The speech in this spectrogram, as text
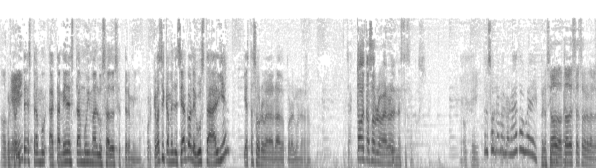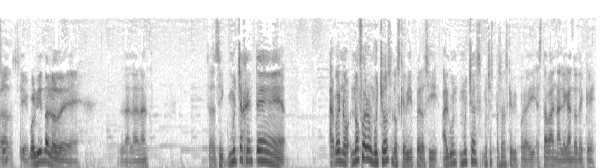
ok. Porque ahorita está muy, ah, también está muy mal usado ese término. Porque básicamente si algo le gusta a alguien, ya está sobrevalorado por alguna razón. O sea, todo está sobrevalorado en estos tiempos. Ok. Todo es sobrevalorado, güey. Pero sí, todo, bueno. todo está sobrevalorado. Sí, volviendo a lo de La La Land. O sea, sí, mucha gente... ah, Bueno, no fueron muchos los que vi, pero sí, algún, muchas, muchas personas que vi por ahí estaban alegando de que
